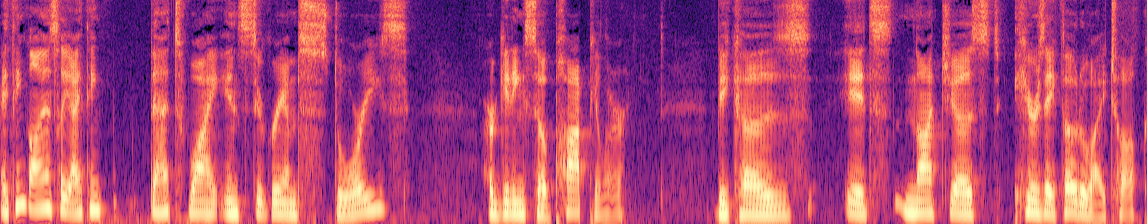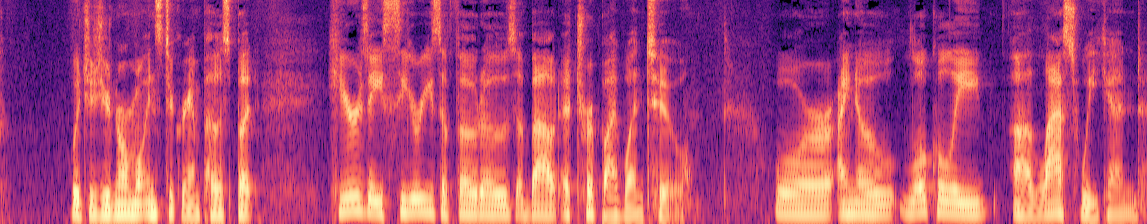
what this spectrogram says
I think honestly, I think that's why Instagram stories are getting so popular because it's not just here's a photo I took, which is your normal Instagram post, but here's a series of photos about a trip I went to. Or I know locally uh, last weekend,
